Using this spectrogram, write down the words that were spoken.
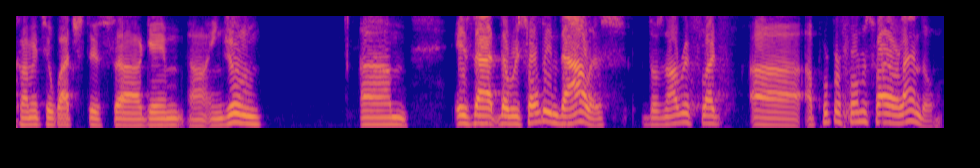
coming to watch this uh, game uh, in June. Um, is that the result in Dallas does not reflect a poor performance by Orlando?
